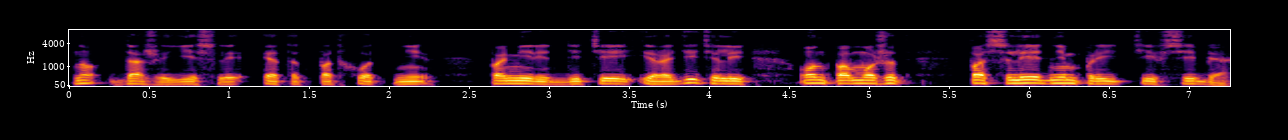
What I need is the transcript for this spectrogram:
Но даже если этот подход не помирит детей и родителей, он поможет последним прийти в себя,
